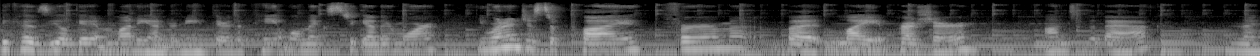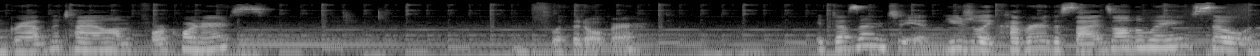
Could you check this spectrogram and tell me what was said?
because you'll get it muddy underneath there. The paint will mix together more. You want to just apply firm but light pressure onto the back and then grab the tile on the four corners flip it over. It doesn't usually cover the sides all the way, so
